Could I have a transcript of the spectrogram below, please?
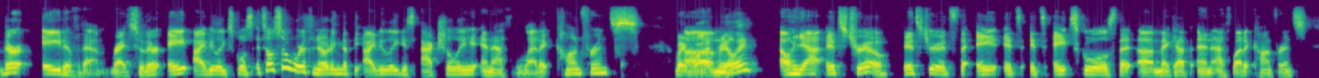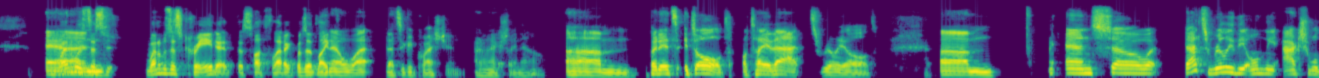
there are eight of them, right? So there are eight Ivy League schools. It's also worth noting that the Ivy League is actually an athletic conference. Wait, what? Um, really? Oh yeah, it's true. It's true. It's the eight. It's it's eight schools that uh, make up an athletic conference. And when was this? When was this created? This athletic was it like? You know what? That's a good question. I don't actually know. Um, but it's it's old. I'll tell you that. It's really old. Um, and so that's really the only actual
